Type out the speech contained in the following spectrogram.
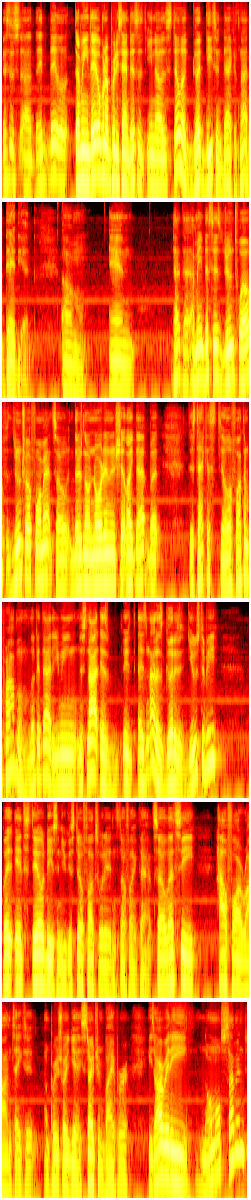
This is uh, they they. I mean, they open up pretty standard. This is you know, it's still a good, decent deck. It's not dead yet. Um, and that, that I mean, this is June twelfth. It's June twelfth format, so there's no Norden and shit like that. But this deck is still a fucking problem. Look at that. You mean it's not as it, it's not as good as it used to be, but it's still decent. You can still fucks with it and stuff like that. So let's see how far Ron takes it. I'm pretty sure, yeah, he's searching Viper. He's already normal summoned.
